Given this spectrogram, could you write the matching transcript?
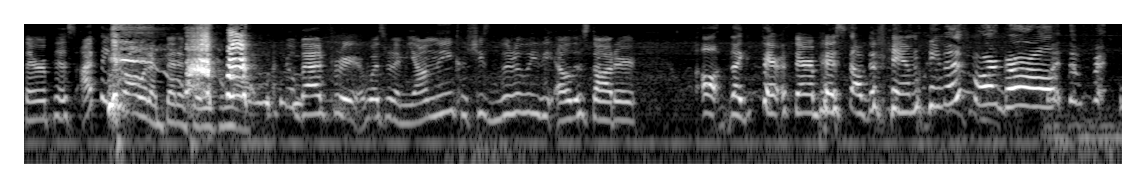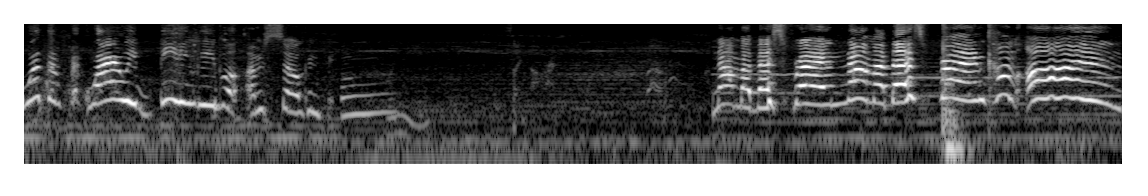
therapist. I think y'all would have benefited from that. I feel bad for what's her name, Yanli, because she's literally the eldest daughter. Oh, like ther- therapist of the family. This poor girl. What the? What the? Why are we beating people? I'm so confused. Not my best friend. Not my best friend. Come on.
